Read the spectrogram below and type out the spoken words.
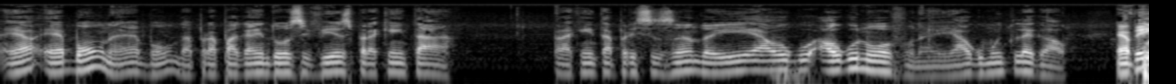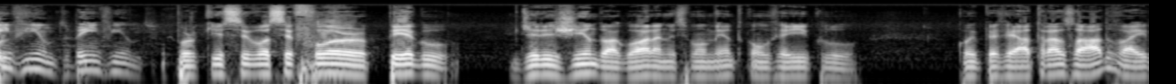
É, é bom, né? É bom, dá para pagar em 12 vezes para quem tá para quem tá precisando aí é algo algo novo, né? É algo muito legal. É por- bem-vindo, bem-vindo. Porque se você for pego dirigindo agora, nesse momento, com o veículo com IPVA atrasado, vai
